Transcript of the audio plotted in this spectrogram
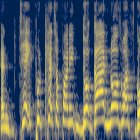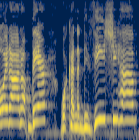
and take put ketchup on it. God knows what's going on up there, what kind of disease she have,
